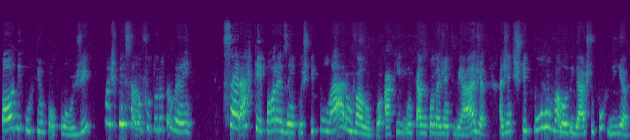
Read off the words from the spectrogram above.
pode curtir um pouco hoje, mas pensar no futuro também. Será que, por exemplo, estipular um valor, aqui em casa quando a gente viaja, a gente estipula um valor de gasto por dia,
